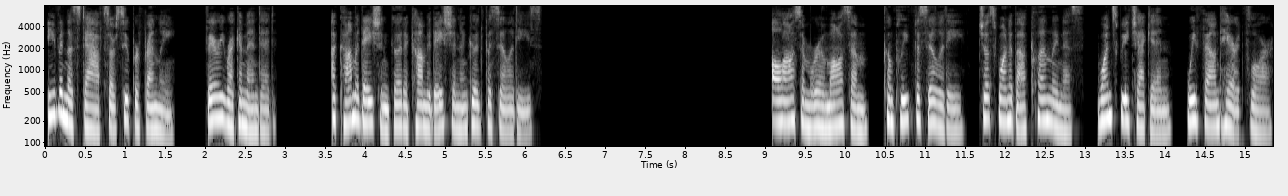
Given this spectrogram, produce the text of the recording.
Even the staffs are super friendly. Very recommended. Accommodation good accommodation and good facilities. All awesome room awesome, complete facility, just one about cleanliness, once we check in, we found hair at floor.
